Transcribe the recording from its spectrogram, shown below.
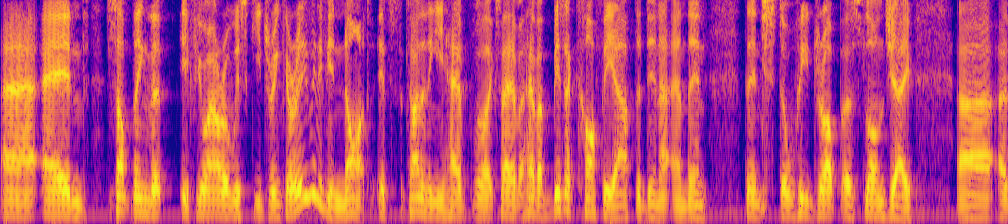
uh, and something that if you are a whiskey drinker, even if you're not, it's the kind of thing you have, like say, have a, have a bitter coffee after dinner, and then then just a wee drop of Slonge uh,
